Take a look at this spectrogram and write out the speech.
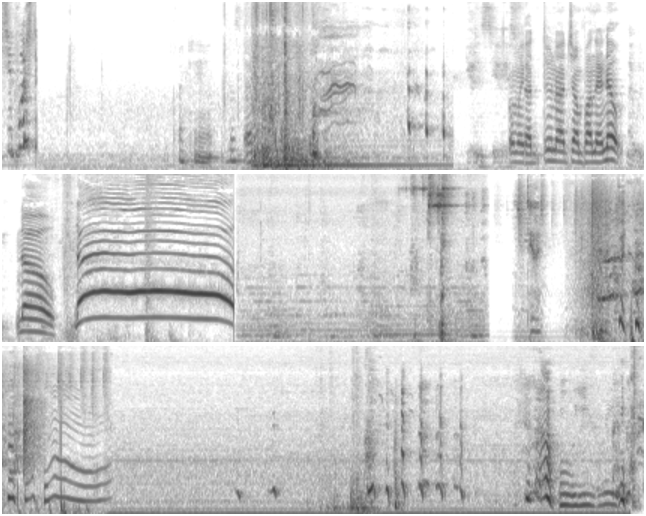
She pushed I can't. This Oh my god, do not jump on there. No. No. No! Do it. oh, Weasley. Rusty,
